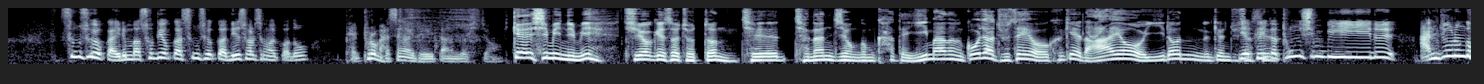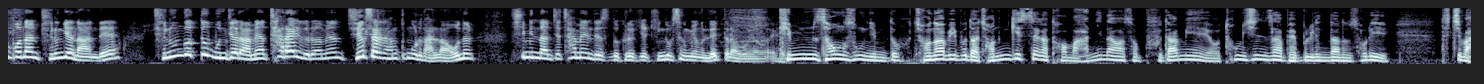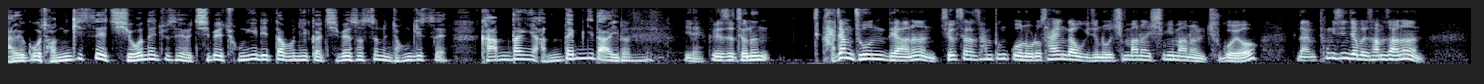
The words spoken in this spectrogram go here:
승수효과, 이른바 소비효과, 승수효과, 내수활성화효과도 100% 발생하게 되어 있다는 것이죠. 깨시미님이 지역에서 줬던 재, 재난지원금 카드 2만 원 꽂아 주세요. 그게 나아요. 이런 의견 주셨어요. 예, 그러니까 통신비를 안 주는 것보다는 주는 게 나은데 주는 것도 문제라면 차라리 그러면 지역사회 상품으로 달라. 오늘 시민단체 참여연대에서도 그렇게 긴급 성명을 냈더라고요. 예. 김성숙님도 전화비보다 전기세가 더 많이 나와서 부담이에요. 통신사 배불린다는 소리 듣지 말고 전기세 지원해 주세요. 집에 종일 있다 보니까 집에서 쓰는 전기세 감당이 안 됩니다. 이런. 예, 그래서 저는 가장 좋은 대안은 지역사회 상품권으로 사인 가구 기준으로 10만 원, 12만 원을 주고요. 그다음에 통신재벌 3사는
